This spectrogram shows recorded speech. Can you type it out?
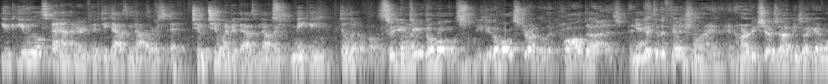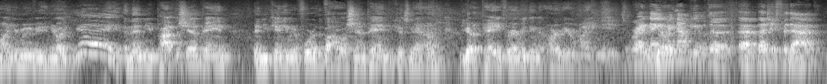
You, you will spend hundred and fifty thousand dollars to two hundred thousand dollars making deliverables. So you do the whole you do the whole struggle that Paul does, and you Yes. get to the finish line, and Harvey shows up and he's like, "I want your movie," and you're like, "Yay!" And then you pop the champagne, and you can't even afford the bottle of champagne because now you got to pay for everything that Harvey or Mike needs. Right, now you may not be able to uh, budget for that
